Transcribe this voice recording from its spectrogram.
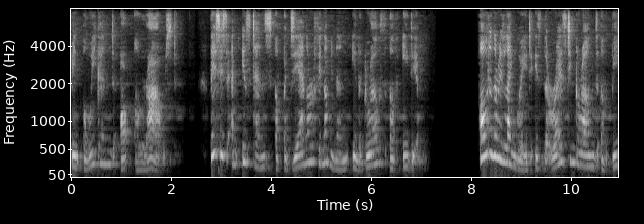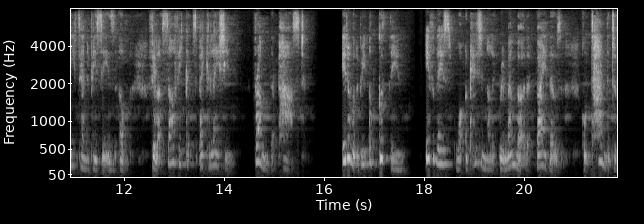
being awakened or aroused. This is an instance of a general phenomenon in the growth of idiom. Ordinary language is the resting ground of bits and pieces of philosophic speculation from the past. It would be a good thing if this were occasionally remembered by those who tend to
